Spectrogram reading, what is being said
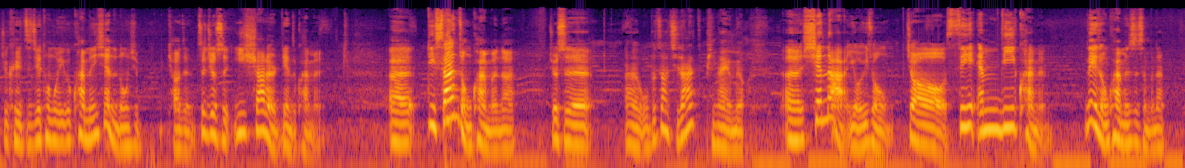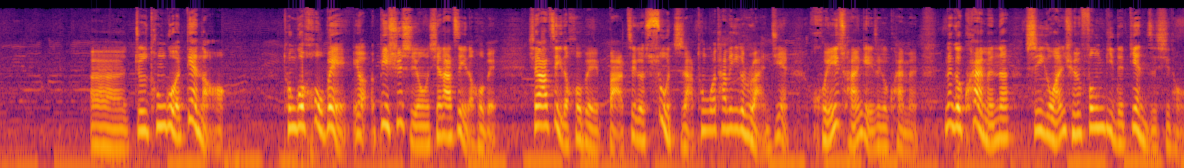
就可以直接通过一个快门线的东西调整，这就是 e shutter 电子快门。呃，第三种快门呢，就是呃，我不知道其他品牌有没有，呃，仙娜有一种叫 CMV 快门，那种快门是什么呢？呃，就是通过电脑，通过后背，要必须使用仙娜自己的后背，仙娜自己的后背把这个数值啊，通过它的一个软件回传给这个快门。那个快门呢，是一个完全封闭的电子系统，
